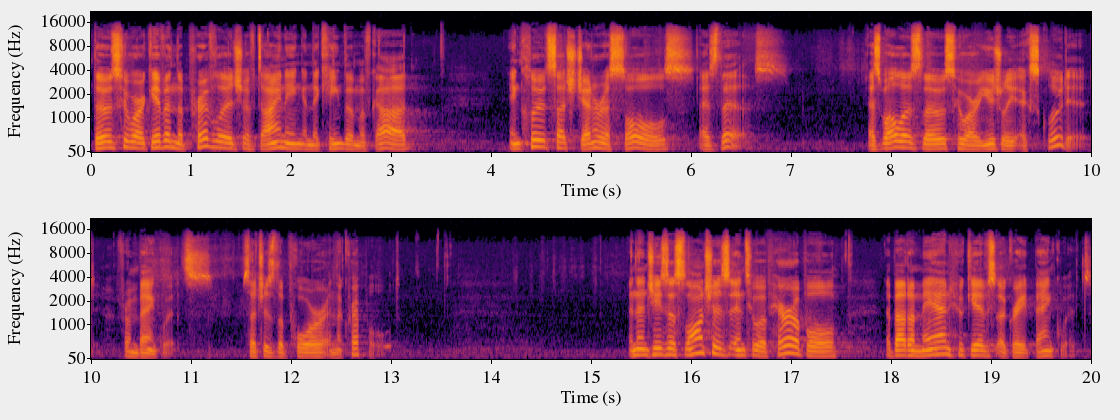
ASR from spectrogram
Those who are given the privilege of dining in the kingdom of God include such generous souls as this, as well as those who are usually excluded from banquets, such as the poor and the crippled. And then Jesus launches into a parable about a man who gives a great banquet.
